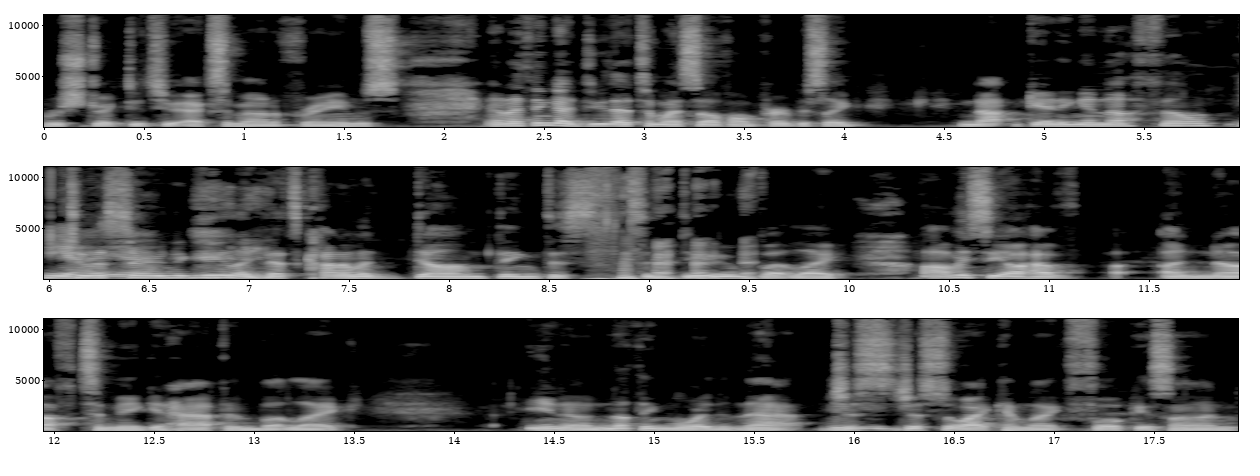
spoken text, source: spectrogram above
restricted to x amount of frames and i think i do that to myself on purpose like not getting enough film Yeah, to a yeah. certain degree like that's kind of a dumb thing to to do but like obviously i'll have enough to make it happen but like you know nothing more than that just Mm. just so i can like focus on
